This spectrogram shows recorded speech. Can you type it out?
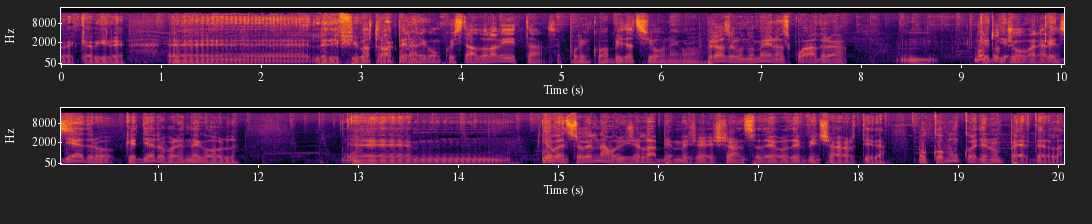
per capire eh, le difficoltà. ha appena riconquistato la vetta, seppur in coabitazione. Con... Però secondo me è una squadra mh, molto che giovane che dietro, che dietro, prende gol. Ehm, io penso che il Napoli ce l'abbia invece chance di poter vincere la partita o comunque di non perderla.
